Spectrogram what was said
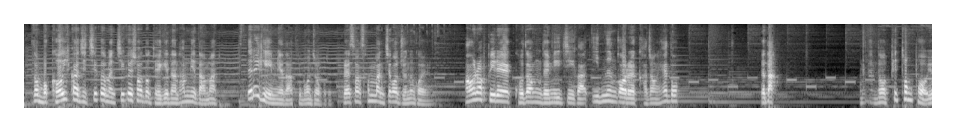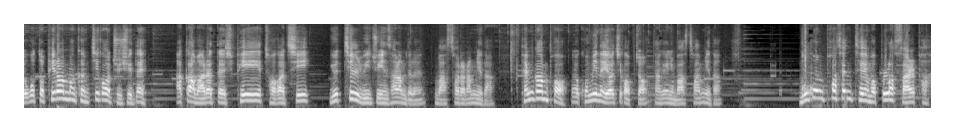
그래서 뭐 거기까지 찍으면 찍으셔도 되기는 합니다만 쓰레기입니다 기본적으로. 그래서 3만 찍어주는 거예요. 방어력 비례 고정 데미지가 있는 거를 가정해도 그닥 뭐 피통포 요것도 필요한 만큼 찍어주시되 아까 말했다시피 저같이 유틸 위주인 사람들은 마스터를 합니다. 댐감퍼 고민의 여지가 없죠. 당연히 마스터합니다. 무공 퍼센트에 뭐 플러스 알파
